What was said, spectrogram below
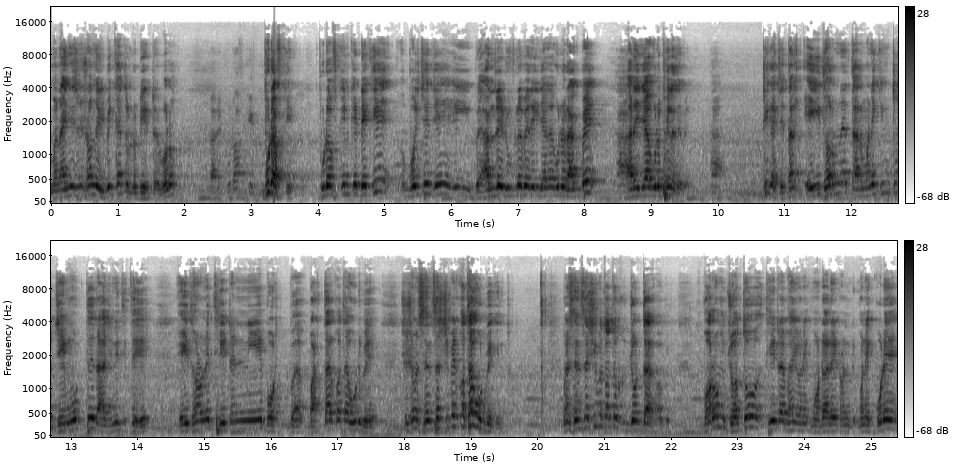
মানে আইনস্টাইনের সঙ্গে বিখ্যাত লোক ডিরেক্টর বলো। মানে। পুডাফকিন পুডাফকিনকে ডেকে বলছে যে এই আন্দ্রে রুফলেবের এই জায়গাগুলো রাখবে আর এই জায়গাগুলো ফেলে দেবে। হ্যাঁ। ঠিক আছে তাহলে এই ধরনের তার মানে কিন্তু যে মুহূর্তে রাজনীতিতে এই ধরনের থিয়েটার নিয়ে বর- বার্তার কথা উঠবে, সে সময় সেন্সারশিপের কথাও উঠবে কিন্তু। মানে সেন্সারশিপে তত জোরদার হবে। বরং যত থিয়েটার ভাই অনেক মডারেট মানে করে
